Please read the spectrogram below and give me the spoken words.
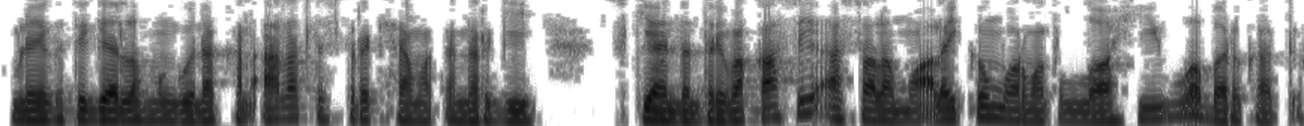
kemudian yang ketiga adalah menggunakan alat listrik hemat energi. Sekian dan terima kasih. Assalamualaikum warahmatullahi wabarakatuh.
